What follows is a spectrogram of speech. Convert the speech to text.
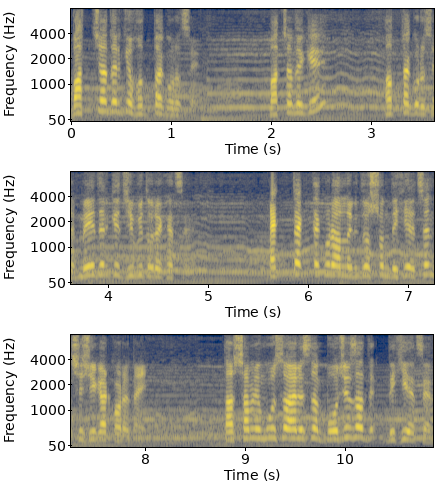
বাচ্চাদেরকে হত্যা করেছে। বাচ্চাদেরকে হত্যা করেছে। মেয়েদেরকে জীবিত রেখেছে। একটা একটা করে আল্লাহ নিদর্শন দেখিয়েছেন, সে স্বীকার করে নাই। তার সামনে মুসা আল ইসলাম বোঝেজা দেখিয়েছেন।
